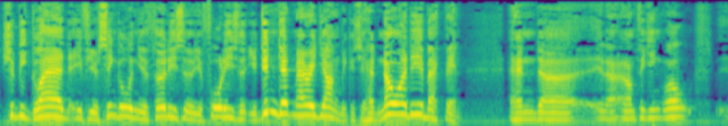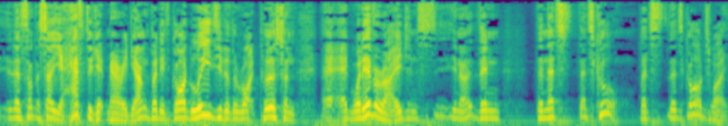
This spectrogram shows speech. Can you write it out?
should be glad if you're single in your 30s or your 40s that you didn't get married young because you had no idea back then." And uh, you know, and I'm thinking, well, that's not to say you have to get married young, but if God leads you to the right person at whatever age, and you know, then then that's that's cool. That's that's God's way.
